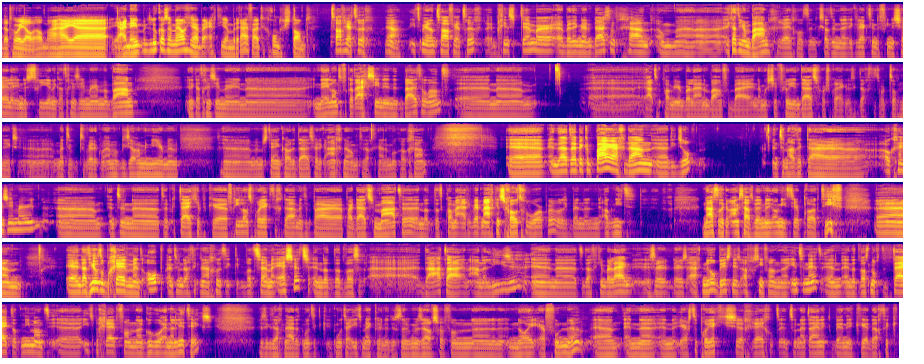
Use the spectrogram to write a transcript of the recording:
dat hoor je al wel. Maar hij, ja, nee, Lucas en Melchior hebben echt hier een bedrijf uit de grond gestampt. Twaalf jaar terug, ja. Iets meer dan twaalf jaar terug. Begin september ben ik naar Duitsland gegaan om... Uh, ik had hier een baan geregeld. En ik, zat in de, ik werkte in de financiële industrie en ik had geen zin meer in mijn baan. En ik had geen zin meer in, in Nederland. Of ik had eigenlijk zin in het buitenland. En, uh, ja, toen kwam hier in Berlijn een baan voorbij en daar moest je vloeiend Duits voor spreken. Dus ik dacht, het wordt toch niks. maar toen, werd ik op een bizarre manier met, met mijn steencode Duits werd ik aangenomen. Toen dacht ik, nou, dan moet ik ook gaan. En dat heb ik een paar jaar gedaan, die job. En toen had ik daar uh, ook geen zin meer in. En toen, toen, heb ik een tijdje heb ik, freelance projecten gedaan met een paar, paar Duitse maten. En dat, dat kwam eigenlijk, werd me eigenlijk in schoot geworpen. Want ik ben ook niet... Naast dat ik een angsthaas ben, ben ik ook niet zeer proactief. Um, en dat hield op een gegeven moment op. En toen dacht ik, nou goed, ik, wat zijn mijn assets? En dat, dat was uh, data en analyse. En uh, toen dacht ik, in Berlijn is er, er is eigenlijk nul business afgezien van uh, internet. En, en dat was nog de tijd dat niemand iets begreep van Google Analytics. Dus ik dacht, nou, dat moet ik, ik moet daar iets mee kunnen. Dus dan heb ik mezelf een soort van uh, nooi ervonden. en, en de eerste projectjes geregeld. En toen uiteindelijk ben ik, dacht ik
